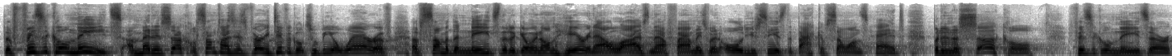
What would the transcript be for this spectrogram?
The physical needs are met in circles. Sometimes it's very difficult to be aware of, of some of the needs that are going on here in our lives and our families when all you see is the back of someone's head. But in a circle, physical needs are,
